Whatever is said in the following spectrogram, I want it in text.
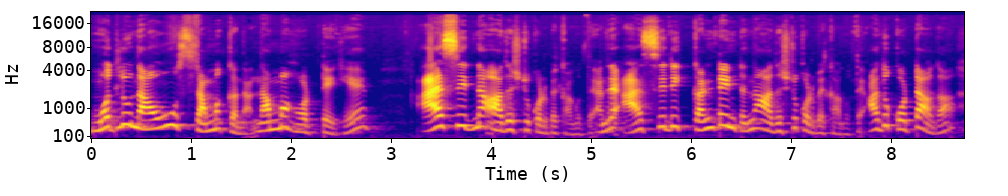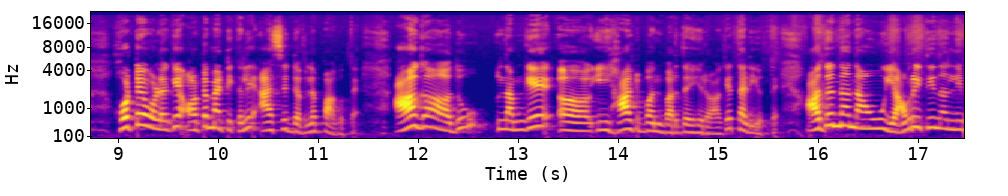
ಮೊದಲು ನಾವು ಸ್ಟಮಕ್ಕನ್ನು, ನಮ್ಮ ಹೊಟ್ಟೆಗೆ ಆ್ಯಸಿಡ್ನ ಆದಷ್ಟು ಕೊಡಬೇಕಾಗುತ್ತೆ. ಅಂದರೆ ಆ್ಯಸಿಡಿಕ್ ಕಂಟೆಂಟನ್ನು ಆದಷ್ಟು ಕೊಡಬೇಕಾಗುತ್ತೆ. ಅದು ಕೊಟ್ಟಾಗ ಹೊಟ್ಟೆ ಒಳಗೆ ಆಟೋಮ್ಯಾಟಿಕಲಿ ಆ್ಯಸಿಡ್ ಡೆವಲಪ್ ಆಗುತ್ತೆ. ಆಗ ಅದು ನಮಗೆ ಈ ಹಾರ್ಟ್ ಬಂದು ಬರದೇ ಇರೋ ಹಾಗೆ ತಡೆಯುತ್ತೆ. ಅದನ್ನು ನಾವು ಯಾವ ರೀತಿಯಲ್ಲಿ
